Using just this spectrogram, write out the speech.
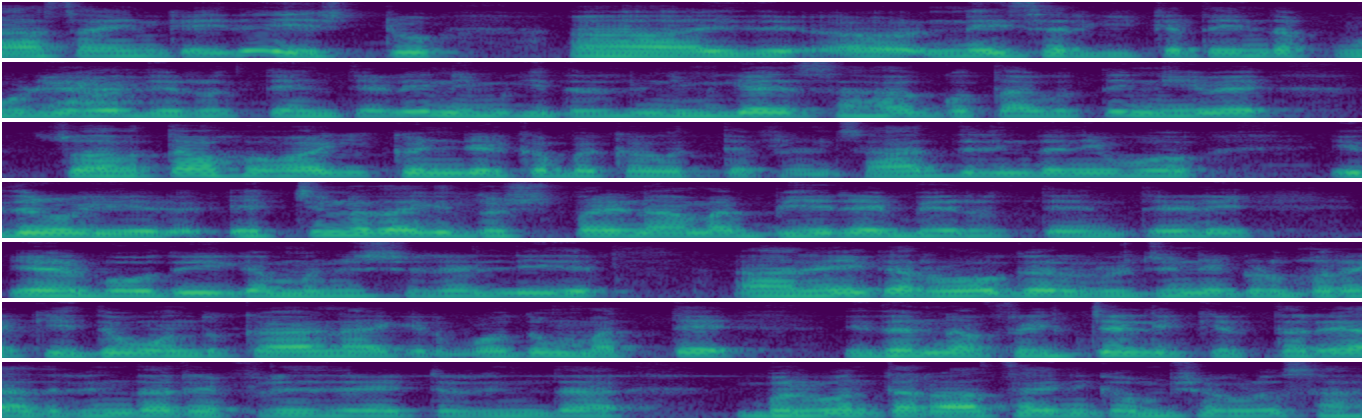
ರಾಸಾಯನಿಕ ಇದೆ, ಎಷ್ಟು ಇದು ನೈಸರ್ಗಿಕತೆಯಿಂದ ಕೂಡಿರೋದಿರುತ್ತೆ ಅಂತೇಳಿ ನಿಮ್ಗೆ ಇದರಲ್ಲಿ ನಿಮಗೆ ಸಹ ಗೊತ್ತಾಗುತ್ತೆ, ನೀವೇ ಸ್ವತಃವಾಗಿ ಕಂಡಿಡ್ಕೋಬೇಕಾಗುತ್ತೆ ಫ್ರೆಂಡ್ಸ್ ಆದ್ದರಿಂದ ನೀವು ಇದು ಹೆಚ್ಚಿನದಾಗಿ ದುಷ್ಪರಿಣಾಮ ಬೀರೇ ಬೀರುತ್ತೆ ಅಂತೇಳಿ ಹೇಳ್ಬೋದು. ಈಗ ಮನುಷ್ಯರಲ್ಲಿ ಅನೇಕ ರೋಗ ರುಜಿನಗಳು ಬರೋಕ್ಕೆ ಇದು ಒಂದು ಕಾರಣ ಆಗಿರ್ಬೋದು. ಮತ್ತು ಇದನ್ನು ಫ್ರಿಜ್ಜಲ್ಲಿ ಇಕ್ಕಿರ್ತಾರೆ. ಅದರಿಂದ ರೆಫ್ರಿಜರೇಟರಿಂದ ಬರುವಂಥ ರಾಸಾಯನಿಕ ಅಂಶಗಳು ಸಹ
